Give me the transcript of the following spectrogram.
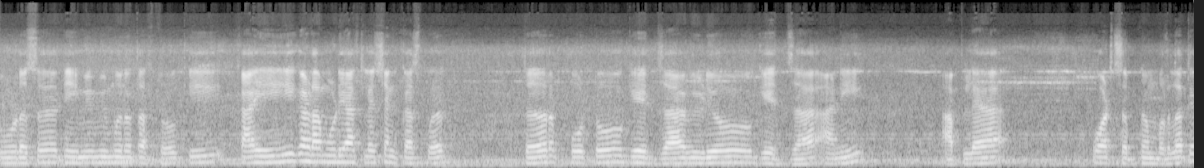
थोडंसं नेहमी मी म्हणत असतो की काहीही घडामोडी असल्या शंकास्पद तर फोटो घेत जा व्हिडिओ घेत जा आणि आपल्या व्हॉट्सअप नंबरला ते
